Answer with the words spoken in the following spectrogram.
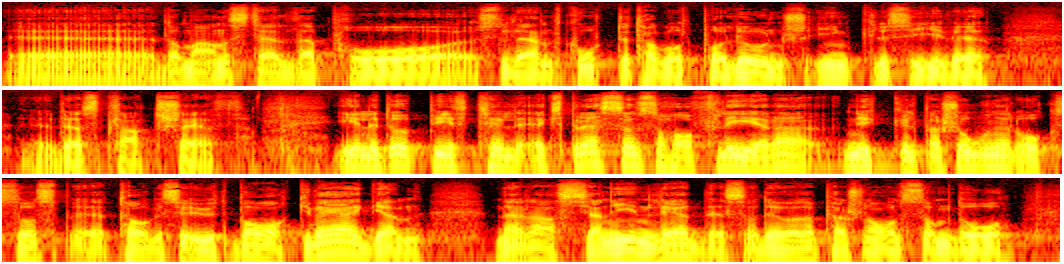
eh de anställda på studentkortet har gått på lunch inklusive eh, dess platschef. Enligt uppgift till Expressen så har flera nyckelpersoner också tagit sig ut bakvägen när razzian inleddes. Och det var personal som då Eh,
